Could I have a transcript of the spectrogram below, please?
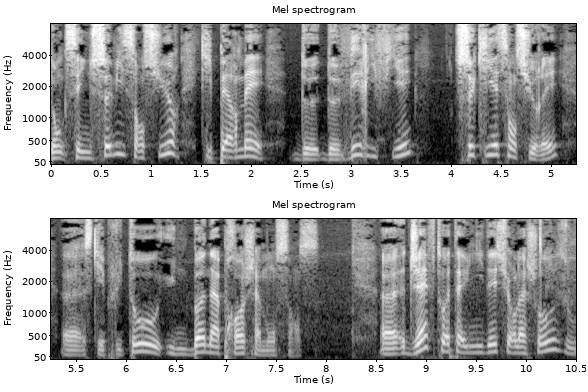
Donc c'est une semi-censure qui permet de, de vérifier ce qui est censuré, euh, ce qui est plutôt une bonne approche à mon sens. Euh, Jeff, toi, tu as une idée sur la chose ou?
